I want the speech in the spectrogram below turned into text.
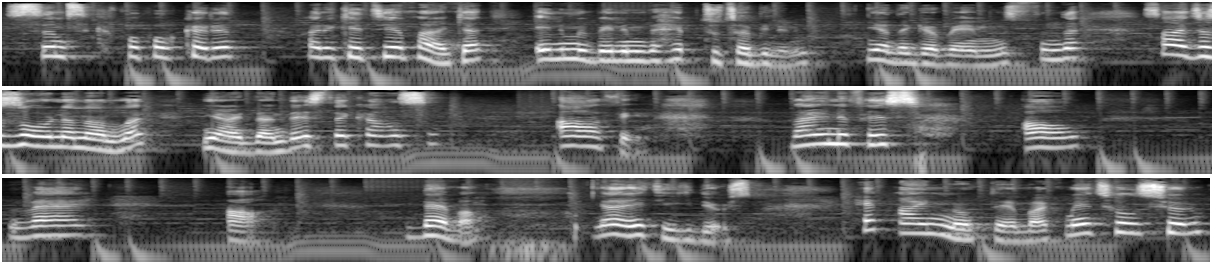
Sımsıkı popo karın. Hareketi yaparken elimi belimde hep tutabilirim. Ya da göbeğimin üstünde. Sadece zorlananlar yerden destek alsın. Aferin. Ver nefes. Al. Ver. Al. Devam. Gayet iyi gidiyoruz. Hep aynı noktaya bakmaya çalışıyorum.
